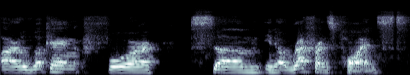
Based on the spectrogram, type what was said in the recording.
are looking for some, you know, reference points.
